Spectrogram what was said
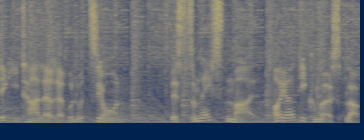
Digitale Revolution. Bis zum nächsten Mal, euer E-Commerce-Blog.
